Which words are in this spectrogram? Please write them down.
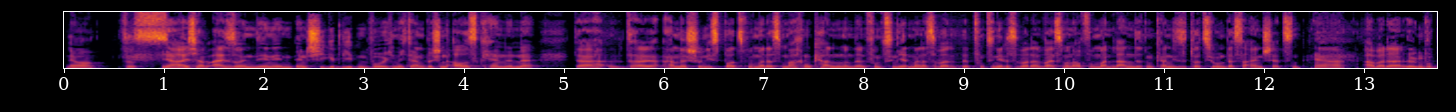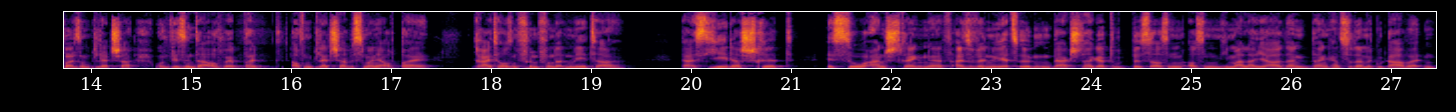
ja, das. Ja, ich habe also in, in, in Skigebieten, wo ich mich da ein bisschen auskenne, ne, da, da haben wir schon die Spots, wo man das machen kann und dann funktioniert man das, aber funktioniert das, aber dann weiß man auch, wo man landet und kann die Situation besser einschätzen. Ja. Aber da irgendwo bei so einem Gletscher und wir sind da auch, weil auf dem Gletscher bist man ja auch bei 3500 Meter, da ist jeder Schritt ist so anstrengend, ne? Also wenn du jetzt irgendein Bergsteiger-Dude bist aus dem, aus dem Himalaya, dann, dann kannst du damit gut arbeiten.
